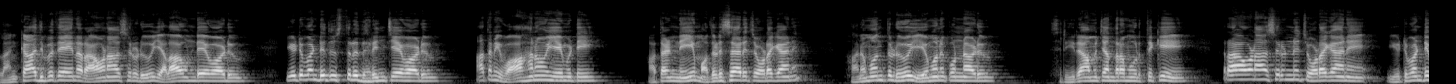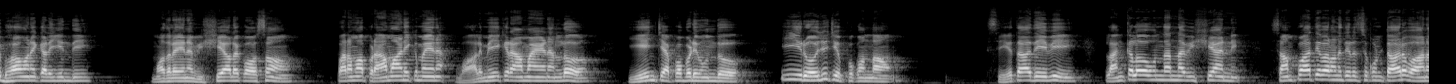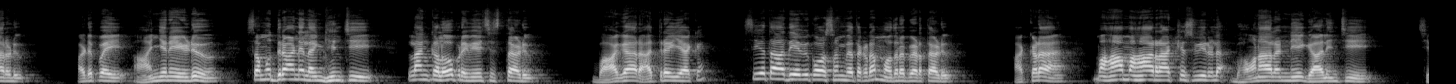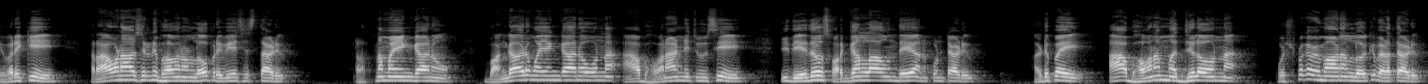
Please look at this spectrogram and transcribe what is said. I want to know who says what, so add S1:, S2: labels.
S1: లంకాధిపతి అయిన రావణాసురుడు ఎలా ఉండేవాడు? ఎటువంటి దుస్తులు ధరించేవాడు? అతని వాహనం ఏమిటి? అతన్ని మొదటిసారి చూడగానే హనుమంతుడు ఏమనుకున్నాడు? శ్రీరామచంద్రమూర్తికి రావణాసురుణ్ణి చూడగానే ఎటువంటి భావన కలిగింది? మొదలైన విషయాల కోసం పరమ ప్రామాణికమైన వాల్మీకి రామాయణంలో ఏం చెప్పబడి ఉందో ఈరోజు చెప్పుకుందాం. సీతాదేవి లంకలో ఉందన్న విషయాన్ని సంపాతి వలన తెలుసుకుంటారు వానరుడు. అడుపై ఆంజనేయుడు సముద్రాన్ని లంఘించి లంకలో ప్రవేశిస్తాడు. బాగా రాత్రి అయ్యాక సీతాదేవి కోసం వెతకడం మొదలు పెడతాడు. అక్కడ మహామహారాక్షసవీరుల భవనాలన్నీ గాలించి చివరికి రావణాసురుని భవనంలో ప్రవేశిస్తాడు. రత్నమయంగానో బంగారుమయంగానో ఉన్న ఆ భవనాన్ని చూసి ఇదేదో స్వర్గంలా ఉందే అనుకుంటాడు. అటుపై ఆ భవనం మధ్యలో ఉన్న పుష్పక విమానంలోకి వెళతాడు.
